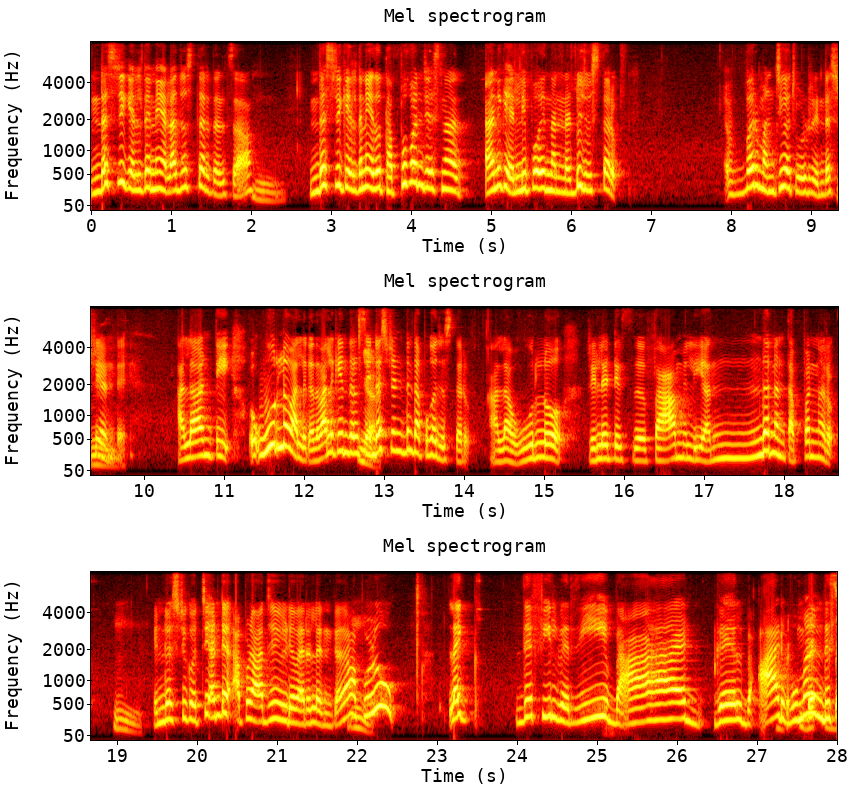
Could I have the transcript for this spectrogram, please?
ఇండస్ట్రీకి వెళ్తేనే ఎలా చూస్తారు తెలుసా. ఇండస్ట్రీకి వెళ్తేనే ఏదో తప్పు పని చేసిన దానికి వెళ్ళిపోయింది అన్నట్టు చూస్తారు. ఎవ్వరు మంచిగా చూడరు ఇండస్ట్రీ అంటే. అలాంటి ఊర్లో వాళ్ళు కదా వాళ్ళకేం తెలుసు? ఇండస్ట్రీ అంటే తప్పుగా చూస్తారు. అలా ఊర్లో రిలేటివ్స్ ఫ్యామిలీ అందరు నన్ను తప్పన్నారు. ఉమ్. ఇండస్ట్రీకి వచ్చి అంటే అప్పుడు ఆర్జీ వీడియో వైరల్ అయింది కదా అప్పుడు like they feel very bad girl bad women in this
